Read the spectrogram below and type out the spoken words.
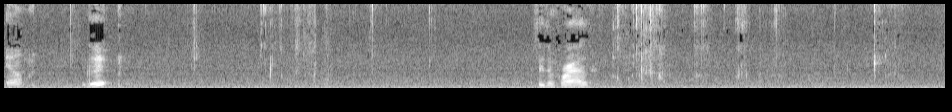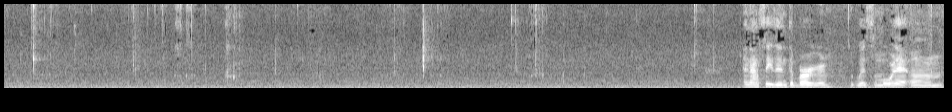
Yep, good. seasoned And I seasoned the burger with some more of that um,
